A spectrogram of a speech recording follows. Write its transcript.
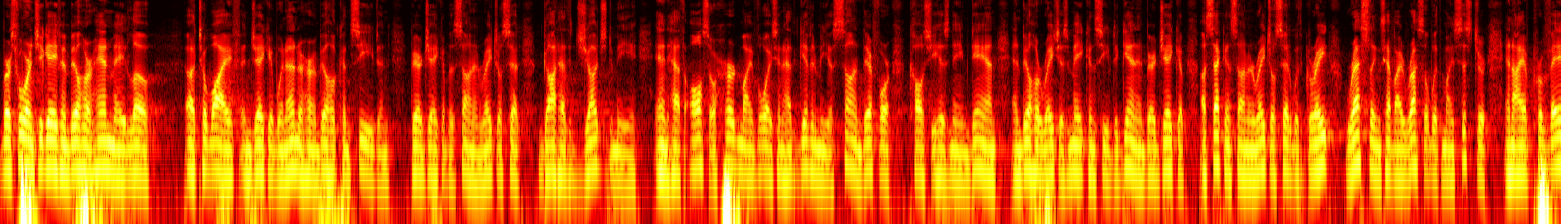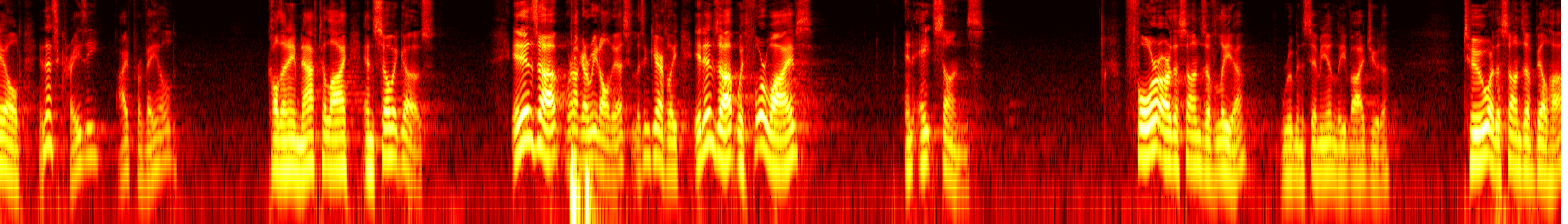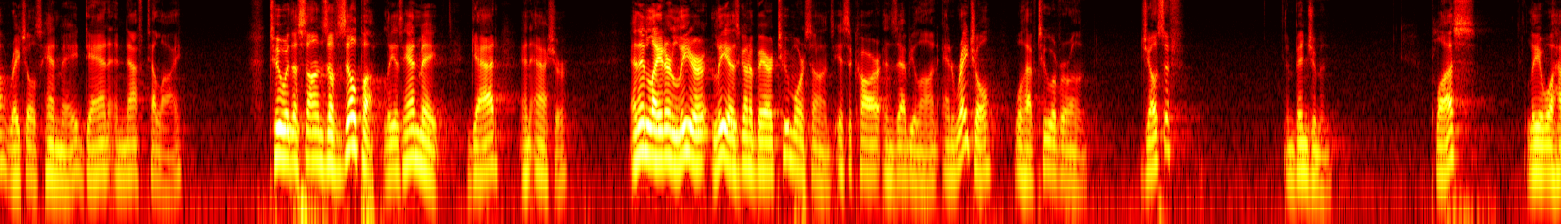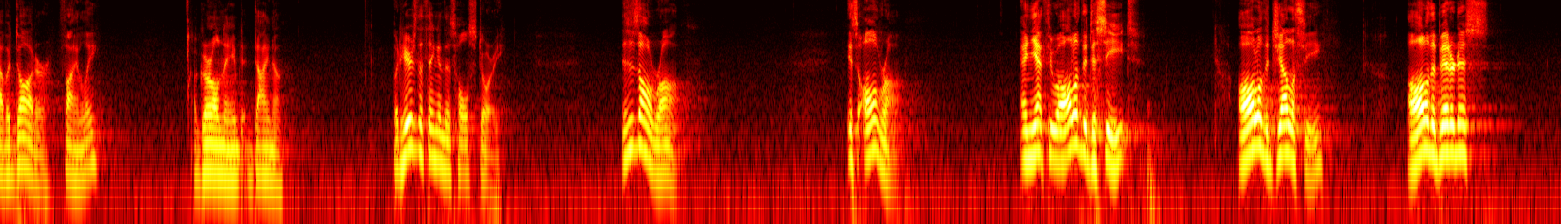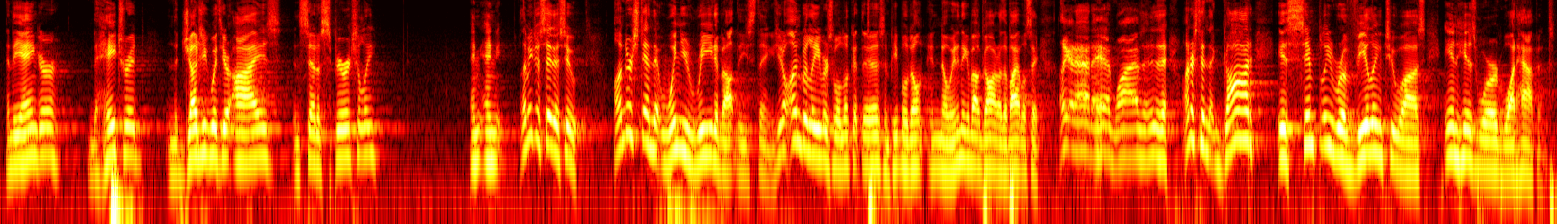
Verse 4 And she gave him Bilhah handmaid, lo, uh, to wife, and Jacob went unto her, and Bilhah conceived, and bare Jacob a son. And Rachel said, God hath judged me, and hath also heard my voice, and hath given me a son. Therefore called she his name Dan. And Bilhah Rachel's maid conceived again, and bare Jacob a second son. And Rachel said, With great wrestlings have I wrestled with my sister, and I have prevailed. And that's crazy. I've prevailed. Call the name Naphtali, and so it goes. It ends up, we're not going to read all this, listen carefully. It ends up with four wives and eight sons. Four are the sons of Leah Reuben, Simeon, Levi, Judah. Two are the sons of Bilhah, Rachel's handmaid, Dan and Naphtali. Two are the sons of Zilpah, Leah's handmaid, Gad and Asher. And then later, Leah, is going to bear two more sons, Issachar and Zebulon, and Rachel will have two of her own, Joseph and Benjamin. Plus, Leah will have a daughter, finally, a girl named Dinah. But here's the thing in this whole story this is all wrong. It's all wrong. And yet, through all of the deceit, all of the jealousy, all of the bitterness, and the anger, and the hatred, and the judging with your eyes instead of spiritually, and, and let me just say this too understand that when you read about these things, you know, unbelievers will look at this and people don't know anything about God or the Bible say, look at that, they had wives. And understand that God is simply revealing to us in His Word what happened.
